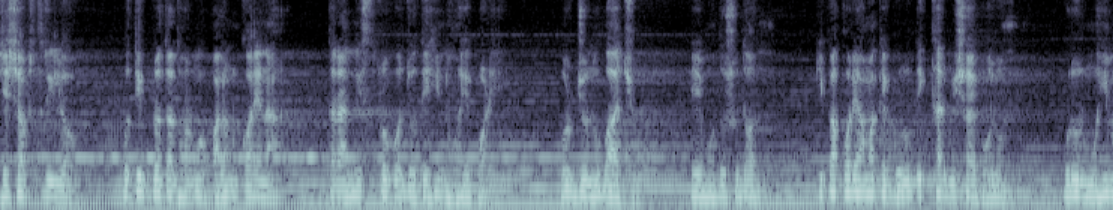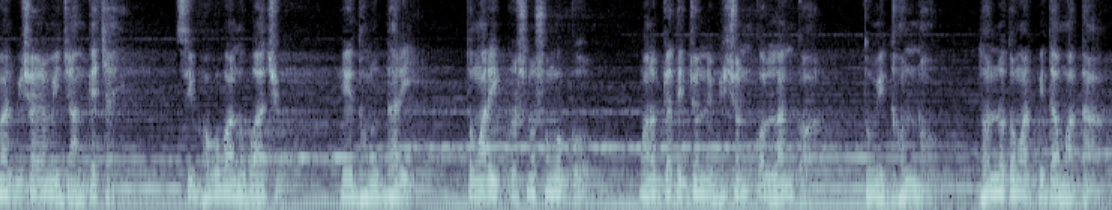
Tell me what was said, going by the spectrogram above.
যেসব স্ত্রীলোক পতিব্রতা ধর্ম পালন করে না, তারা নিষ্প্রভ জ্যোতিহীন হয়ে পড়ে। অর্জুন উবাচু, হে মধুসূদন, কৃপা করে আমাকে গুরু দীক্ষার বিষয় বলুন। গুরুর মহিমার বিষয় আমি জানতে চাই। শ্রী ভগবান উবাচু, হে ধনুদ্ধারী তোমার এই প্রশ্ন সমগ্র মানবজাতির জন্য ভীষণ কল্যাণকর। তুমি ধন্য ধন্য তোমার পিতা মাতা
